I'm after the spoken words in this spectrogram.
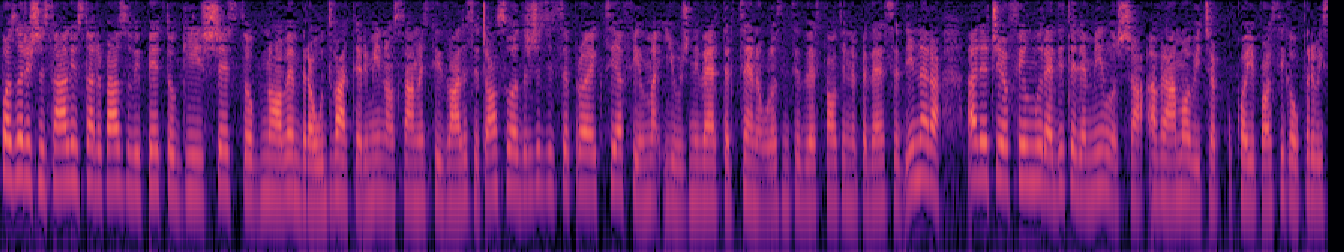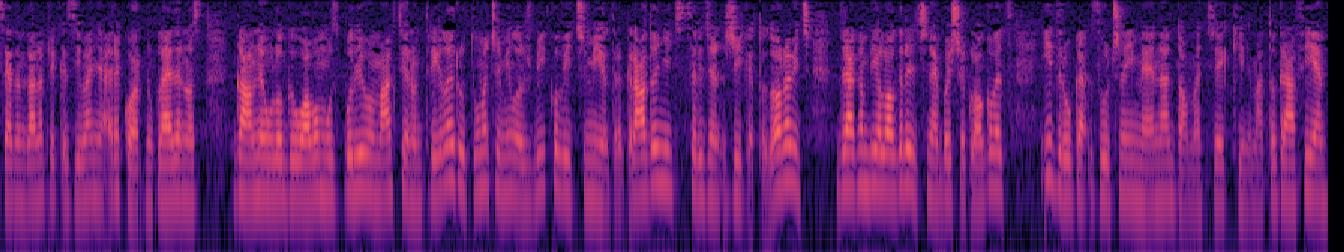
Pozorišnoj sali u Staroj Pazovi 5. i 6. novembra u dva termina 18 i 20 časova održat će se projekcija filma Južni veter. Cena ulaznice 250 dinara, a reč je o filmu reditelja Miloša Avramovića koji je postigao u prvih sedam dana prikazivanja rekordnu gledanost. Glavne uloge u ovom uzbudljivom akcijnom trileru tumače Miloš Biković, Miodrag Radonjić, Srđan Žika Todorović, Dragan Bjelogradić, Nebojša Glogovac i druga zvučna imena domaće kinematografije.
